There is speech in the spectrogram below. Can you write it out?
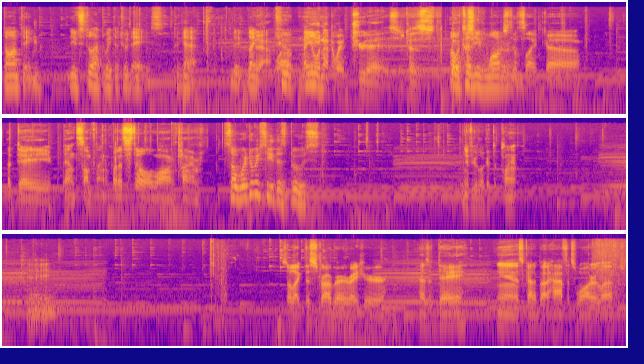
daunting, you'd still have to wait the two days to get, the- like Yeah, well, and you wouldn't have to wait two days because oh, because you water. It's like uh, a day and something, but it's still a long time So where do we see this boost? if you look at the plant. Okay. So like this strawberry right here has a day, and it's got about half its water left.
